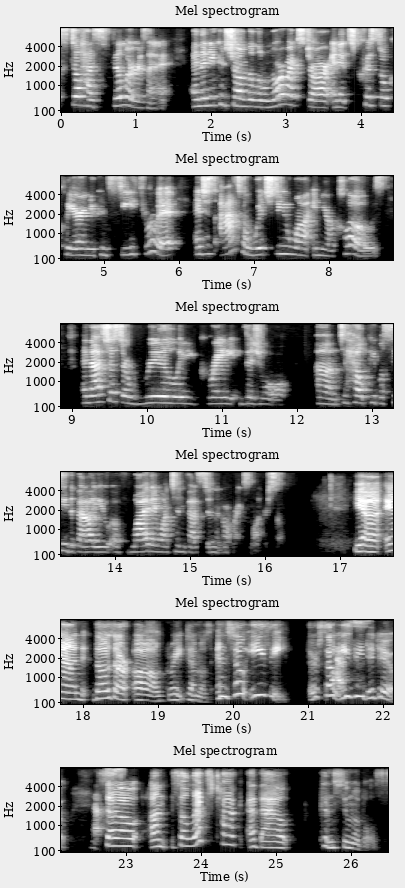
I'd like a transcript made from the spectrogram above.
still has fillers in it. And then you can show them the little Norwex jar and it's crystal clear and you can see through it and just ask them, which do you want in your clothes? And that's just a really great visual um, to help people see the value of why they want to invest in the Norwex laundry soap. Yeah, and those are all great demos and so easy. They're so yes. easy to do. Yes. So, um, so let's talk about consumables,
